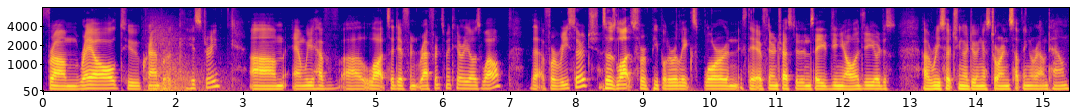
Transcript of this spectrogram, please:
from rail to Cranbrook history. Um, and we have uh, lots of different reference material as well that for research. So there's lots for people to really explore, and if they if they're interested in say genealogy or just uh, researching or doing a story in something around town.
